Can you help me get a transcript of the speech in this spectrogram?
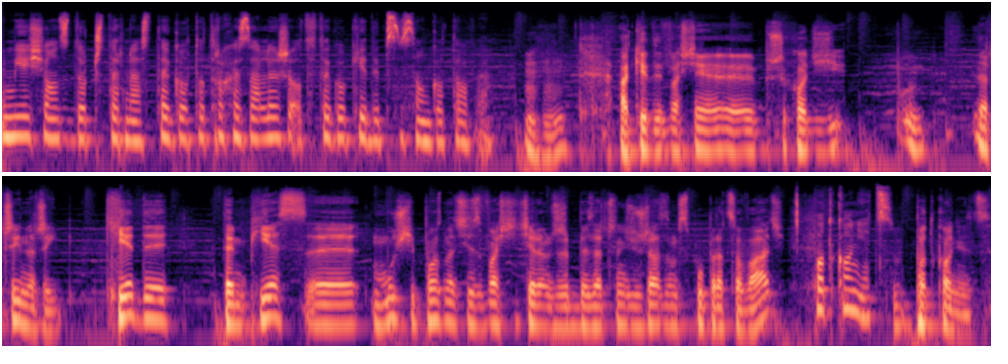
miesiąc do 14 to trochę zależy od tego, kiedy psy są gotowe. Mhm. A kiedy właśnie e, przychodzi, znaczy inaczej, kiedy ten pies e, musi poznać się z właścicielem, żeby zacząć już razem współpracować? Pod koniec. Pod koniec.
